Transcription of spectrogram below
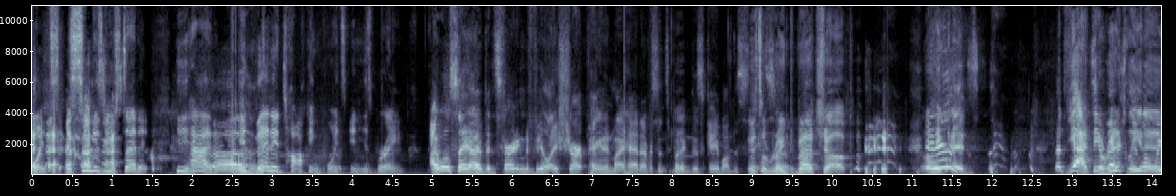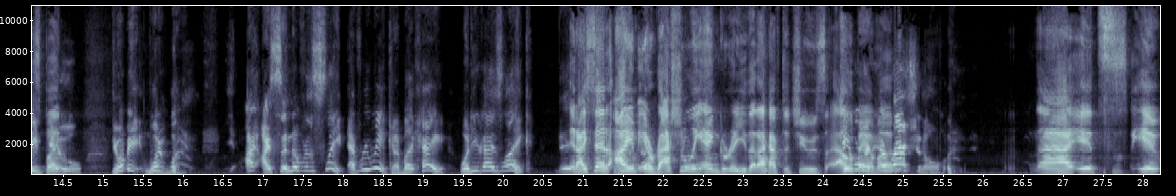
points as soon as you said it. He had Uh. embedded talking points in his brain. I will say I've been starting to feel a sharp pain in my head ever since putting this game on the slate. it's a so- ranked matchup. It is. That's, Yeah, that's theoretically it is. what we but- do. do you want me? What? what I, I send over the slate every week, and I'm like, "Hey, what do you guys like?" And I said I am irrationally angry that I have to choose Keyword, Alabama. irrational. Ah, it's it.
